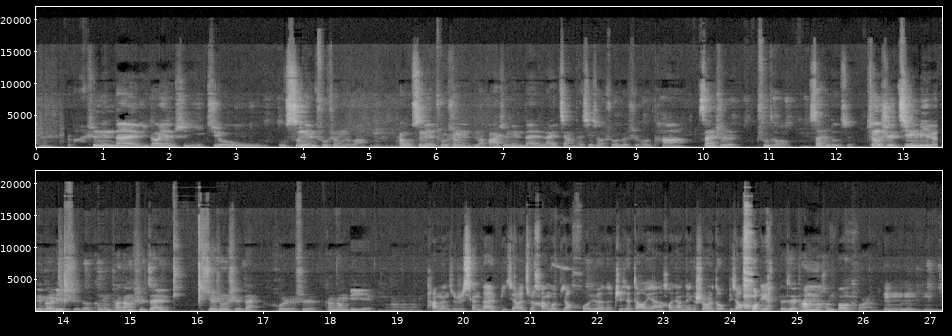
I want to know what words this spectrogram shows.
十年代，李导演是一九五四年出生的吧？嗯他五四年出生，那八十年代来讲，他写小说的时候，他三十出头，三十多岁，正是经历了那段历史的，可能他当时在学生时代，或者是刚刚毕业，嗯，他们就是现在比较，就韩国比较活跃的这些导演，好像那个时候都比较活跃。而且他们很抱团，嗯嗯嗯，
